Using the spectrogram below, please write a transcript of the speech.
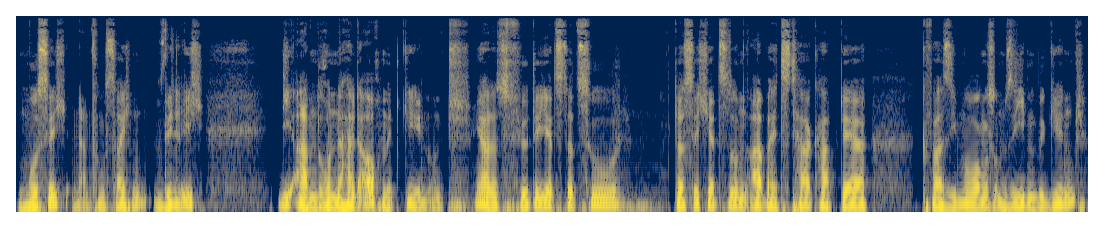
muss ich, in Anführungszeichen, will ich die Abendrunde halt auch mitgehen. Und ja, das führte jetzt dazu, dass ich jetzt so einen Arbeitstag habe, der quasi morgens um sieben beginnt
